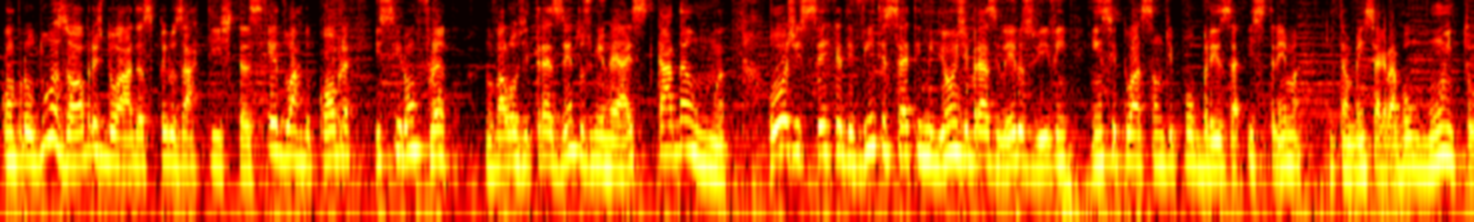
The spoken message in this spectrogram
comprou duas obras doadas pelos artistas Eduardo Cobra e Ciron Franco no valor de 300 mil reais cada uma. Hoje, cerca de 27 milhões de brasileiros vivem em situação de pobreza extrema, que também se agravou muito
